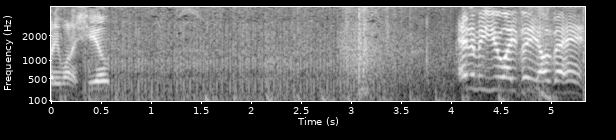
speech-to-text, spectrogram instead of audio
Anybody want a shield? Enemy UAV overhead.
